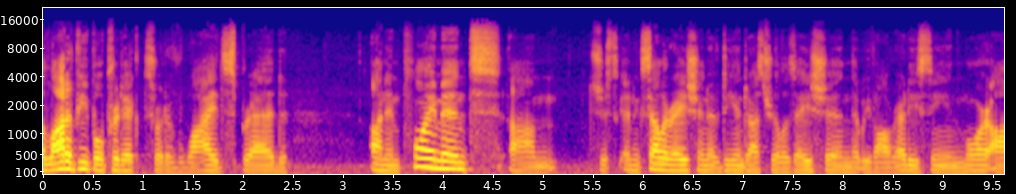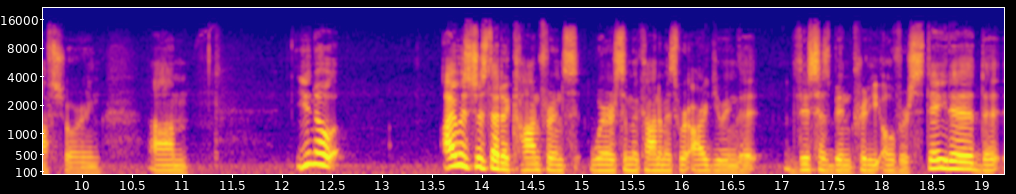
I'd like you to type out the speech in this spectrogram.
a lot of people predict sort of widespread unemployment, um, just an acceleration of deindustrialization that we've already seen, more offshoring. Um, you know, I was just at a conference where some economists were arguing that this has been pretty overstated, that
